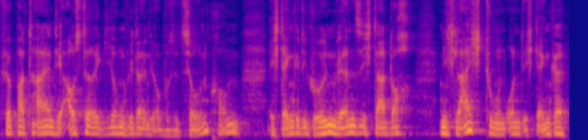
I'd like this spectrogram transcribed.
für Parteien, die aus der Regierung wieder in die Opposition kommen. Ich denke, die Grünen werden sich da doch nicht leicht tun. Und ich denke,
